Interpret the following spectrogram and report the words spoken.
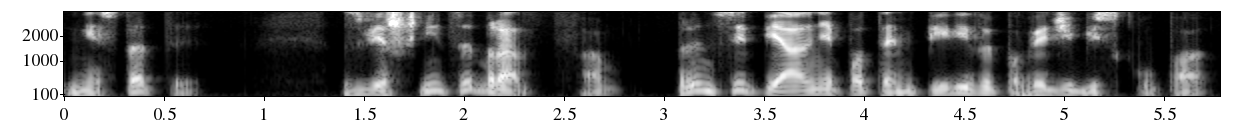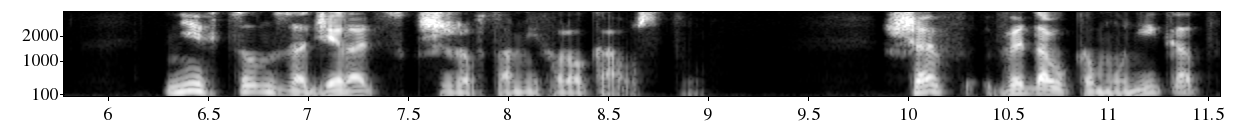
Niestety, zwierzchnicy bractwa pryncypialnie potępili wypowiedzi biskupa, nie chcąc zadzierać z krzyżowcami Holokaustu. Szef wydał komunikat,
